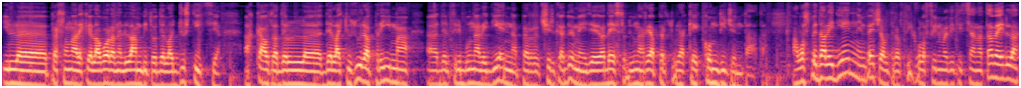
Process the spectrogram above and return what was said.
il eh, personale che lavora nell'ambito della giustizia a causa del, della chiusura prima eh, del Tribunale di Enna per circa due mesi e adesso di una riapertura che contingentata. All'ospedale di Enne invece, altro articolo a firma di Tiziana Tavella,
